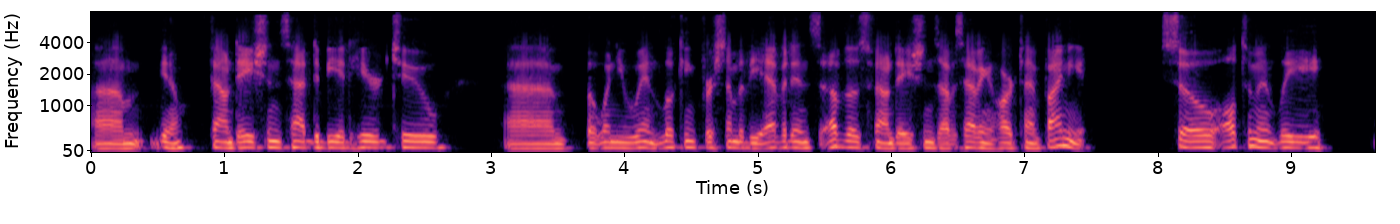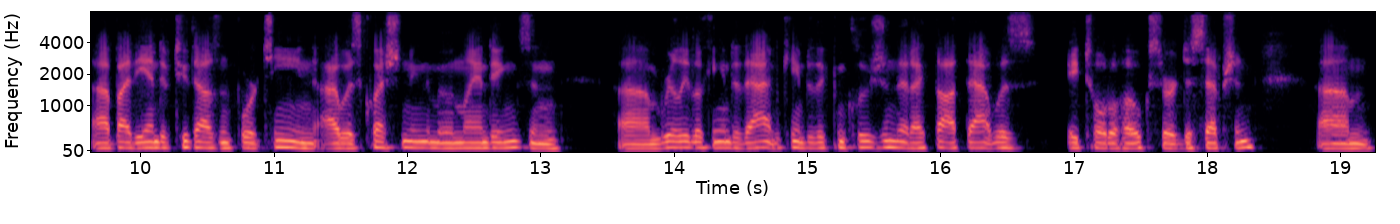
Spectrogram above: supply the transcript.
um, you know, foundations had to be adhered to. Um, but when you went looking for some of the evidence of those foundations, I was having a hard time finding it. So ultimately, uh, by the end of 2014, I was questioning the moon landings and um, really looking into that and came to the conclusion that I thought that was a total hoax or deception, um,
